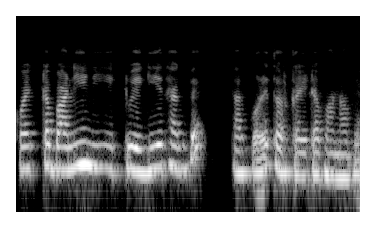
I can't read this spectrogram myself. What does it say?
কয়েকটা বানিয়ে নিই একটু এগিয়ে থাকবে, তারপরে তরকারিটা বানাবো।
